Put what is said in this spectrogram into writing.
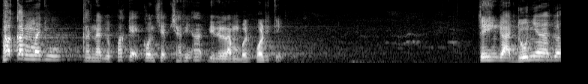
Bahkan maju karena dia pakai konsep syariat di dalam berpolitik. Sehingga dunia ke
